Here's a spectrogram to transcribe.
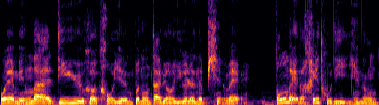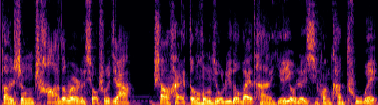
我也明白，地域和口音不能代表一个人的品味。东北的黑土地也能诞生碴子味儿的小说家。上海灯红酒绿的外滩，也有人喜欢看土味。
